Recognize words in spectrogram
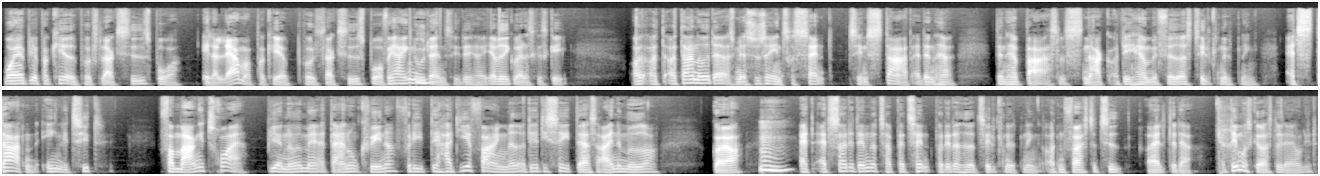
hvor jeg bliver parkeret på et slags sidespor, eller lærer mig parkere på et slags sidespor, for jeg har ingen mm. uddannelse i det her. Jeg ved ikke, hvad der skal ske. Og, og, og der er noget der, som jeg synes er interessant til en start af den her, den her barselssnak og det her med fædres tilknytning. At starten egentlig tit, for mange tror jeg, bliver noget med, at der er nogle kvinder, fordi det har de erfaring med, og det har de set deres egne mødre gøre, mm. at, at så er det dem, der tager patent på det, der hedder tilknytning, og den første tid, og alt det der. Og det er måske også lidt ærgerligt.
